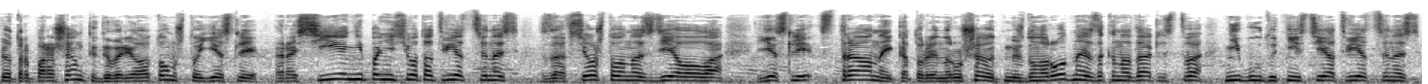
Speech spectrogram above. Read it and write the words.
Петр Порошенко говорил о том, что если Россия не понесет ответственность за все, что она сделала, если страны, которые нарушают международное законодательство, не будут нести ответственность,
